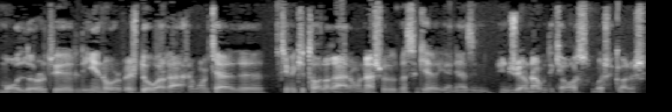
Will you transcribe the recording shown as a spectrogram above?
مولدو رو توی لیگ نروژ دو بار قهرمان کرده. تیمی که تا حالا قهرمان نشده بود مثل که یعنی از این اینجوری هم نبوده که آسون باشه کارش.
